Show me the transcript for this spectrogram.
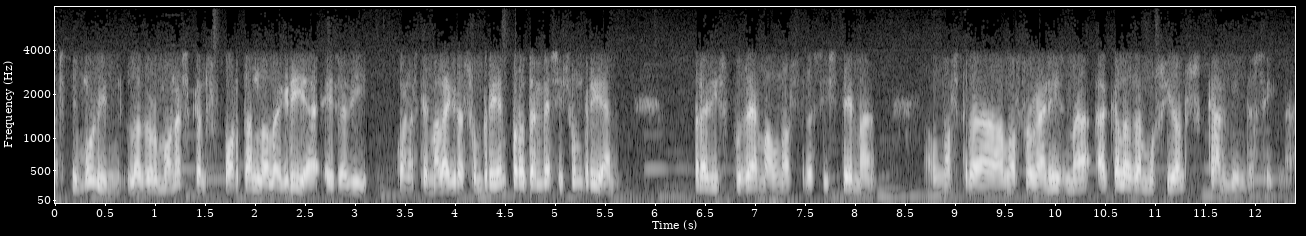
estimulin les hormones que ens porten l'alegria, és a dir, quan estem alegres somrient, però també si somriem predisposem el nostre sistema, el nostre, el nostre organisme, a que les emocions canvin de signe.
